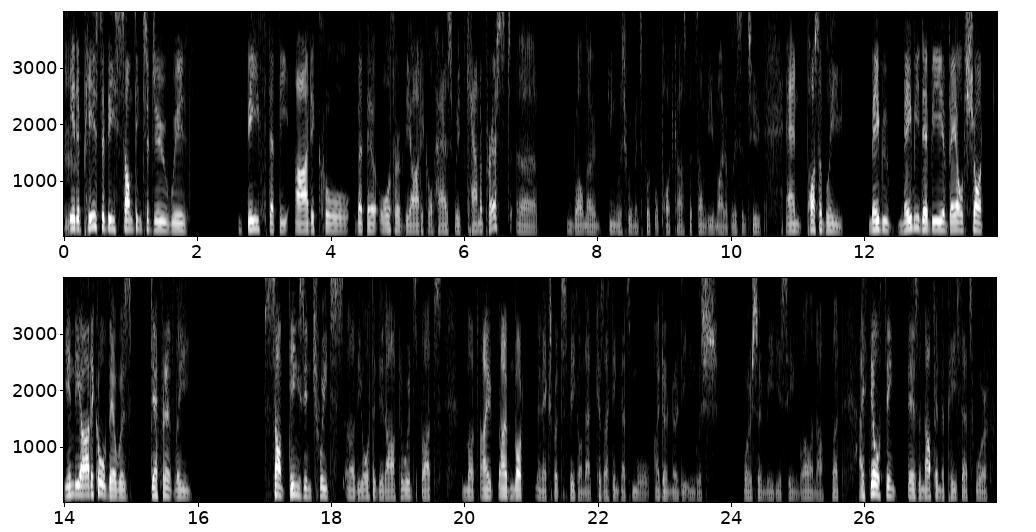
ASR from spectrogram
Mm. it appears to be something to do with beef that the article that the author of the article has with Counterpressed, uh, well-known English women's football podcast that some of you might have listened to, and possibly maybe maybe there be a veiled shot in the article. There was definitely some things in tweets uh, the author did afterwards, but I'm not I I'm not an expert to speak on that because I think that's more I don't know the English WOSO media scene well enough, but I still think there's enough in the piece that's worth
